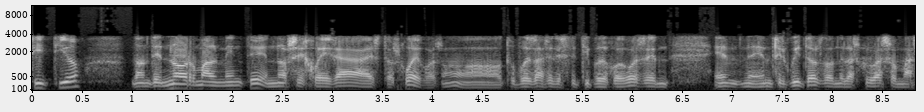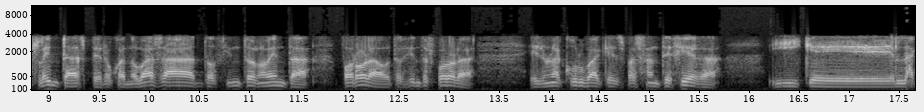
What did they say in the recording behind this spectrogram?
sitio donde normalmente no se juega estos juegos. ¿no? Tú puedes hacer este tipo de juegos en, en, circuitos donde las curvas son más lentas, pero cuando vas a 290 por hora o 300 por hora en una curva que es bastante ciega y que la,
